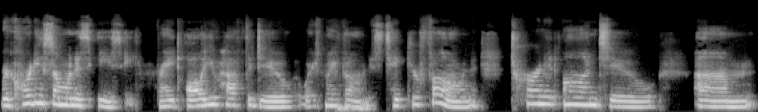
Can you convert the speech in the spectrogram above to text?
recording someone is easy, right? All you have to do, where's my phone, is take your phone, turn it on to um,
